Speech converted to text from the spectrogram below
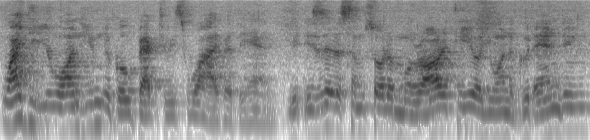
why do you want him to go back to his wife at the end? Is there some sort of morality or you want a good ending?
